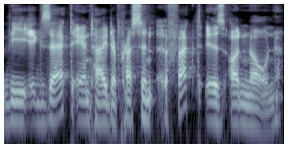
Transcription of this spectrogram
The exact antidepressant effect is unknown.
